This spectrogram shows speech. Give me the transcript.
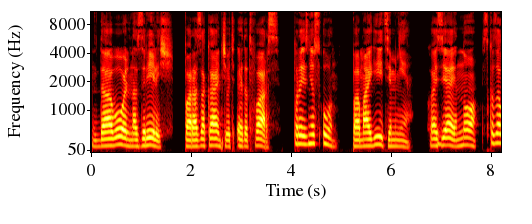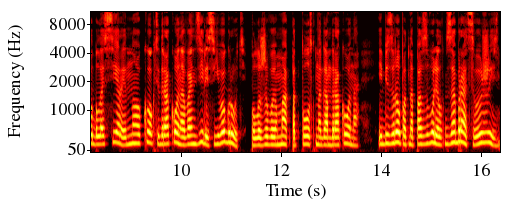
«Довольно зрелищ. Пора заканчивать этот фарс», — произнес он. «Помогите мне». «Хозяин, но...» — сказал было серый, но когти дракона вонзились в его грудь. Полуживой маг подполз к ногам дракона и безропотно позволил забрать свою жизнь.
